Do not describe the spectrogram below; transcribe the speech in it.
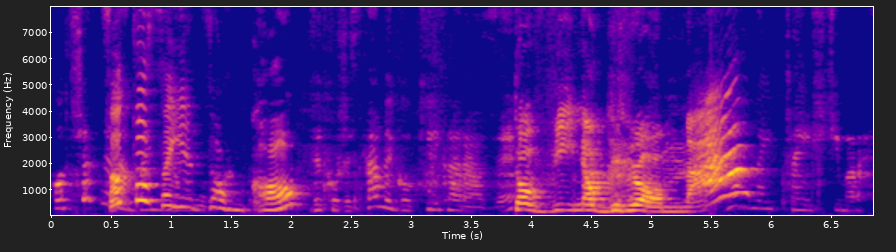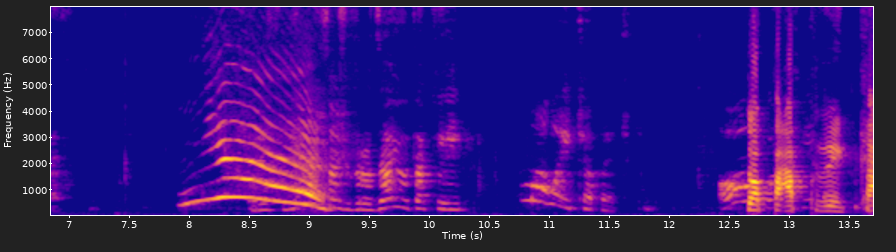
potrzebne Co nam to za jedzonko? Wykorzystamy go kilka razy To winogrona? części marchewki. Nie! Coś w rodzaju takiej małej czapeczki. To papryka?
